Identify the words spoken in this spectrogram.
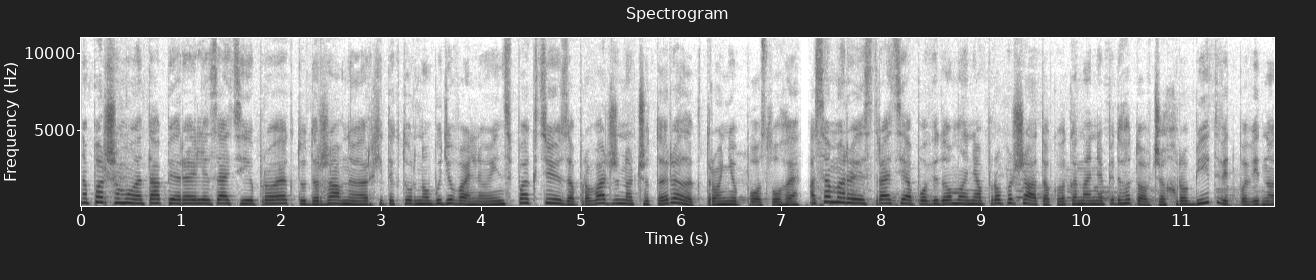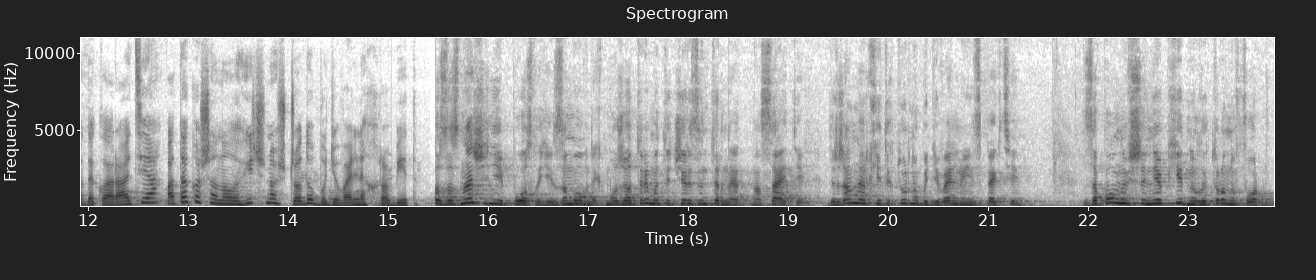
На першому етапі реалізації проекту Державною архітектурно-будівельною інспекцією запроваджено чотири електронні послуги, а саме реєстрація повідомлення про початок виконання підготовчих робіт, відповідно декларація, а також аналогічно щодо будівельних робіт. Зазначені послуги замовник може отримати через інтернет на сайті Державної архітектурно-будівельної інспекції, заповнивши необхідну електронну форму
